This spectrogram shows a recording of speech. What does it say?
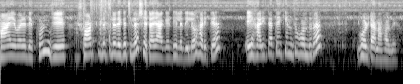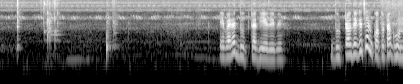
মা, এবারে দেখুন যে সর তুলে তুলে রেখেছিল, সেটাই আগে ঢেলে দিল হাঁড়িতে। এই হাঁড়িটাতেই কিন্তু বন্ধুরা ঘোল টানা হবে। এবারে দুধটা দিয়ে দেবে। দুধটাও দেখেছেন কতটা ঘন?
